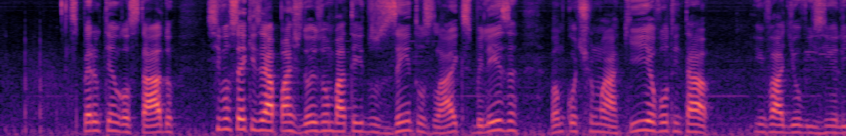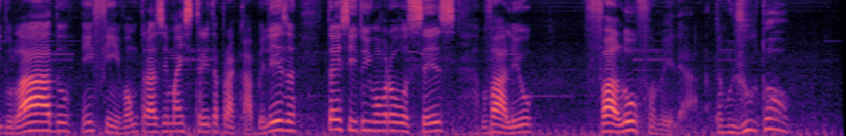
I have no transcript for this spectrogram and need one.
Espero que tenham gostado. Se você quiser a parte 2, vamos bater 200 likes, beleza? Vamos continuar aqui. Eu vou tentar invadir o vizinho ali do lado. Enfim, vamos trazer mais treta pra cá, beleza? Então é isso aí, tudo de bom pra vocês. Valeu. Falou, família. Tamo junto.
